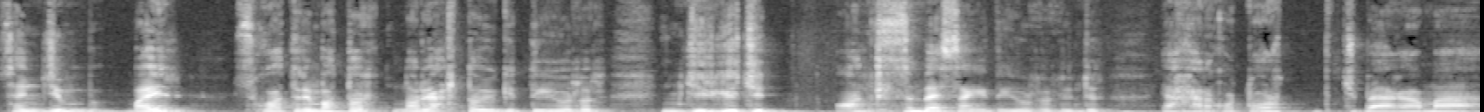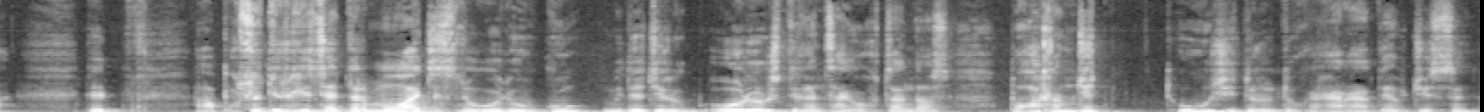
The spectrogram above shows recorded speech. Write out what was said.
Санжин Баяр, Сүхбаатарын Батбол, Норын Алтан үе гэдгийг бол энэ жиргээчд онцлсан байсан гэдгийг бол энэ дэр яг аргагүй дурдж байгаамаа. Тэгэд а бусад ерхий сайдар муу ажилласан үг үгүй. Мэдээж хэрэг өөр өөрсдийнхээ цаг хугацаанд бас боломжит түүхэн шийдвэрүүд гаргаад явж исэн.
